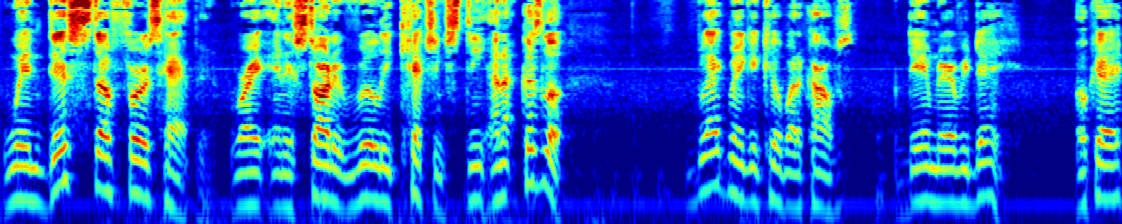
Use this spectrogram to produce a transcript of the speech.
When this stuff first happened, right, and it started really catching steam, and because look, black men get killed by the cops damn near every day, okay.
